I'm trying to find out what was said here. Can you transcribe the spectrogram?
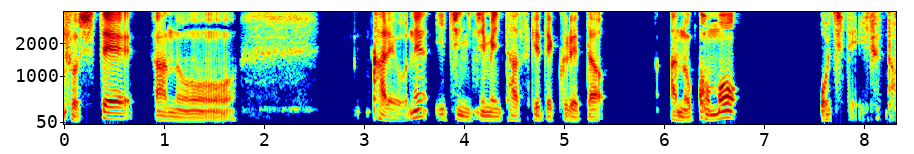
そして、あの彼をね、1日目に助けてくれたあの子も落ちていると。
